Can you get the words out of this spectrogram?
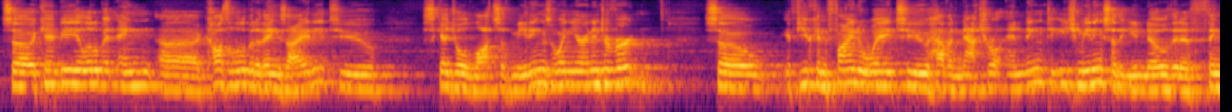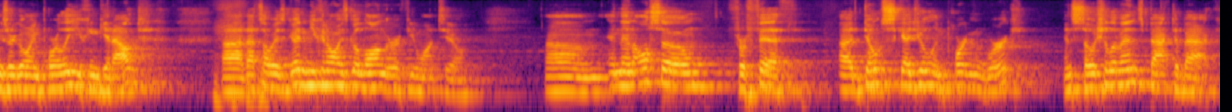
So it can be a little bit, uh, cause a little bit of anxiety to schedule lots of meetings when you're an introvert. So if you can find a way to have a natural ending to each meeting so that you know that if things are going poorly, you can get out, uh, that's always good. And you can always go longer if you want to. Um, and then also for fifth, uh, don't schedule important work and social events back to back.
